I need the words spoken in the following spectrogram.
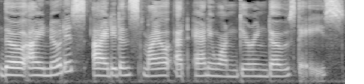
though I noticed I didn't smile at anyone during those days.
